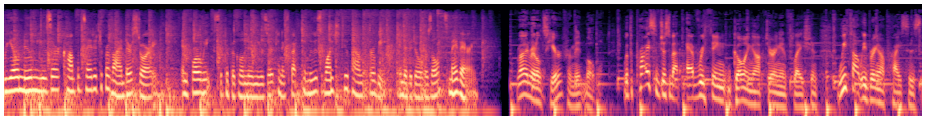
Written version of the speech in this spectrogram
Real Noom user compensated to provide their story. In four weeks, the typical Noom user can expect to lose one to two pounds per week. Individual results may vary. Ryan Reynolds here from Mint Mobile. With the price of just about everything going up during inflation, we thought we'd bring our prices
